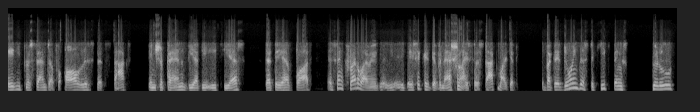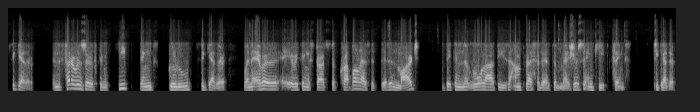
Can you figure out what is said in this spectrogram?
80% of all listed stocks in Japan via the ETFs that they have bought. It's incredible. I mean, basically, they've nationalized the stock market, but they're doing this to keep things glued together. And the Federal Reserve can keep things glued together whenever everything starts to crumble, as it did in March, they can roll out these unprecedented measures and keep things together.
